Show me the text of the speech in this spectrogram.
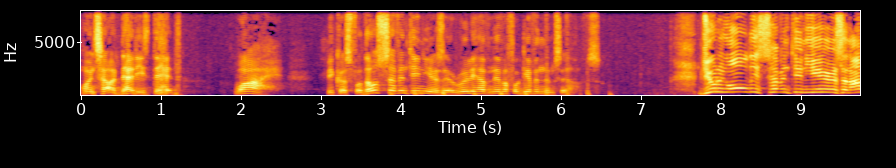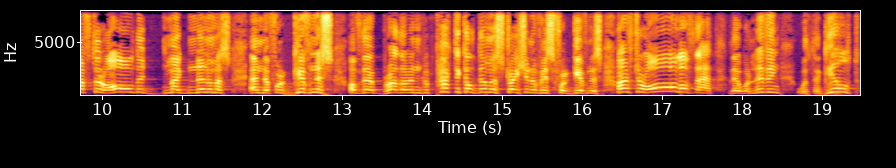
once our daddy's dead. Why? Because for those 17 years, they really have never forgiven themselves. During all these 17 years, and after all the magnanimous and the forgiveness of their brother and the practical demonstration of his forgiveness, after all of that, they were living with the guilt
